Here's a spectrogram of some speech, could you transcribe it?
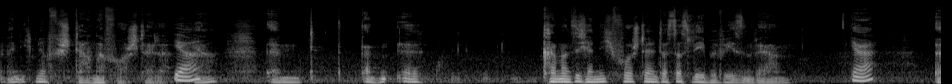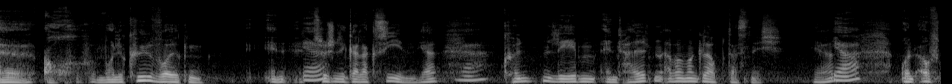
Wenn ich mir Sterne vorstelle, ja. ja ähm, dann äh, kann man sich ja nicht vorstellen, dass das Lebewesen wären. Ja. Äh, auch Molekülwolken in, ja. zwischen den Galaxien, ja, ja, könnten Leben enthalten, aber man glaubt das nicht. Ja? ja. Und auf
